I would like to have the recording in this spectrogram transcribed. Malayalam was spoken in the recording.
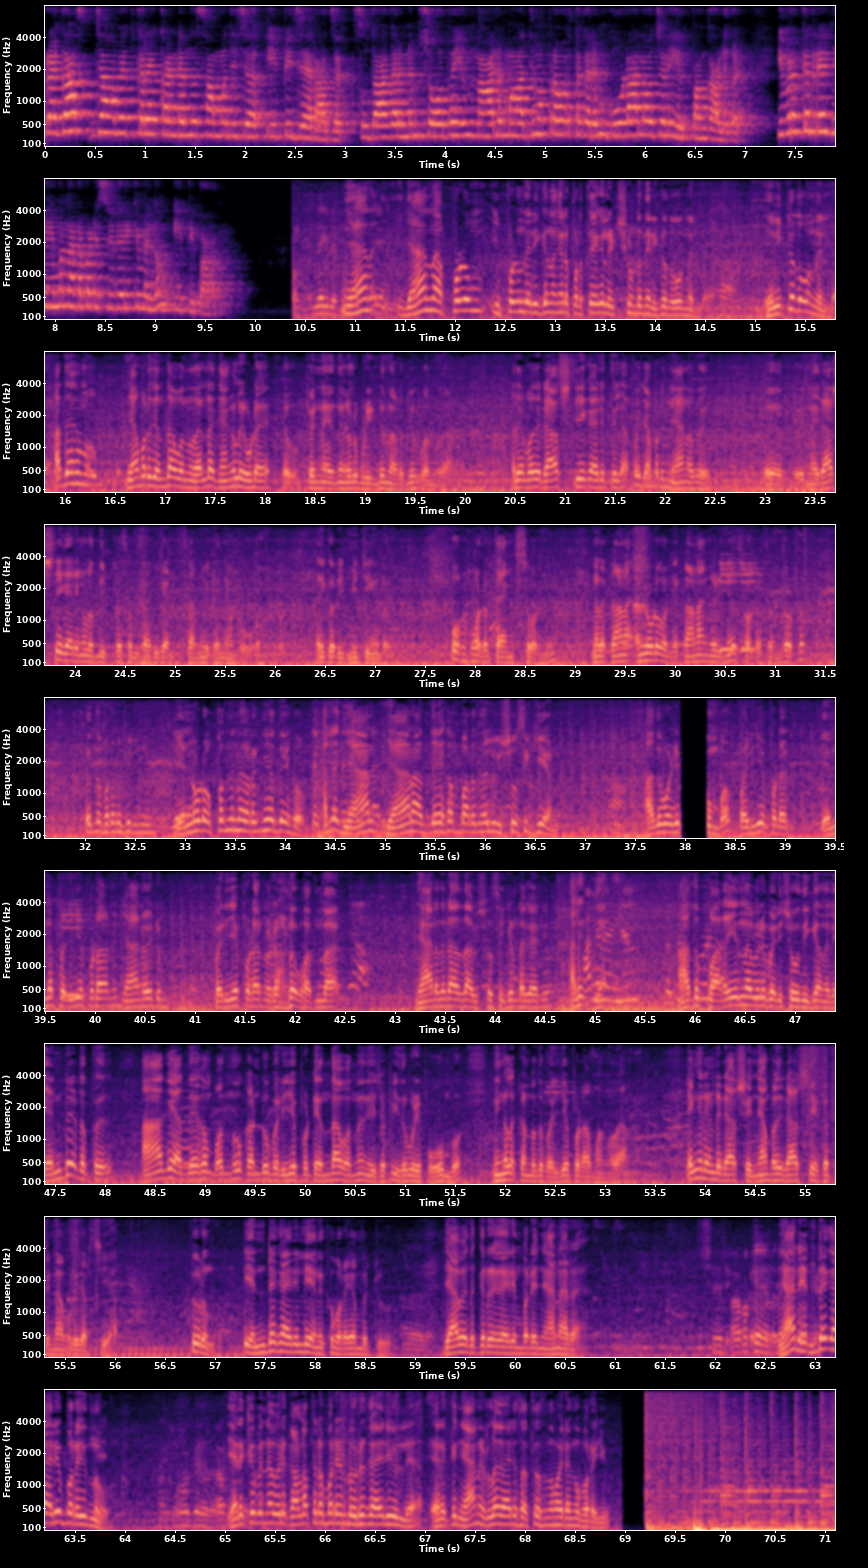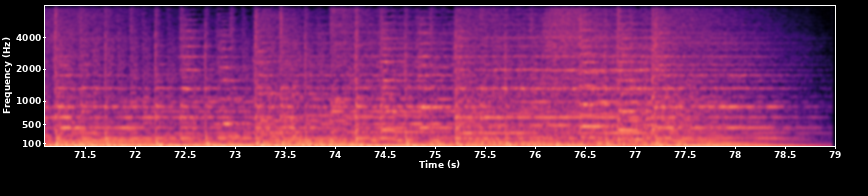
പ്രകാശ് ജാവേദ്കറെ കണ്ടെന്ന് സമ്മതിച്ച് ഇ പി ജയരാജൻ സുധാകരനും ശോഭയും നാല് മാധ്യമപ്രവർത്തകരും ഗൂഢാലോചനയിൽ പങ്കാളികൾ. ഇവർക്കെതിരെ നിയമ നടപടി സ്വീകരിക്കുമെന്നും ഇ പി പറഞ്ഞു. ഞാൻ ഞാൻ അപ്പോഴും ഇപ്പോഴും ധരിക്കുന്ന അങ്ങനെ പ്രത്യേക ലക്ഷ്യമുണ്ടെന്ന് എനിക്ക് തോന്നുന്നില്ല. എനിക്ക് തോന്നുന്നില്ല. അദ്ദേഹം ഞാൻ പറഞ്ഞത് എന്താ വന്നതല്ല അല്ല ഞങ്ങൾ ഇവിടെ പിന്നെ നിങ്ങൾ ഇവിടെ ഉണ്ടെന്ന് അറിഞ്ഞു വന്നതാണ്. അതേപോലെ രാഷ്ട്രീയ കാര്യത്തിൽ അപ്പോൾ ഞാൻ പറഞ്ഞു ഞാനത് പിന്നെ രാഷ്ട്രീയ കാര്യങ്ങളൊന്നും ഇപ്പോൾ സംസാരിക്കാൻ സമയമില്ല ഞാൻ പോകുവാണ് എനിക്കൊരു മീറ്റിംഗ് ഉണ്ട് ഓ വളരെ താങ്ക്സ് പറഞ്ഞു. നിങ്ങളെ കാണാൻ എന്നോട് പറഞ്ഞു കാണാൻ കഴിഞ്ഞത് വളരെ സന്തോഷം എന്ന് പറഞ്ഞ് പിരിഞ്ഞു. എന്നോടൊപ്പം തന്നെ ഇറങ്ങി അദ്ദേഹം. അല്ല ഞാൻ ഞാൻ അദ്ദേഹം പറഞ്ഞതിൽ വിശ്വസിക്കുകയാണ്. അതുവഴി പോകുമ്പോൾ പരിചയപ്പെടാൻ എന്നെ പരിചയപ്പെടാനും ഞാനൊരു പരിചയപ്പെടാൻ ഒരാൾ വന്നാൽ ഞാനതിനെ അത് അവിശ്വസിക്കേണ്ട കാര്യം. അല്ല അത് പറയുന്നവർ പരിശോധിക്കാന്നില്ല എന്റെ അടുത്ത് ആകെ അദ്ദേഹം വന്നു കണ്ടു പരിചയപ്പെട്ടു എന്താ വന്നതെന്ന് ചോദിച്ചപ്പോൾ ഇതുവഴി പോകുമ്പോൾ നിങ്ങളെ കണ്ടത് പരിചയപ്പെടാൻ വന്നതാണ്. എങ്ങനെയുണ്ട് രാഷ്ട്രീയം? ഞാൻ പറഞ്ഞ രാഷ്ട്രീയമൊക്കെ പിന്നെ നമുക്ക് ചർച്ച ചെയ്യാം. തീർന്നു എന്റെ കാര്യമല്ലേ എനിക്ക് പറയാൻ പറ്റൂ. ജാവേദക്കറുടെ കാര്യം പറയാൻ ഞാനാരാ? ഞാൻ എന്റെ കാര്യം പറയുന്നു. എനിക്ക് പിന്നെ ഒരു കള്ളത്തരം പറയേണ്ട ഒരു കാര്യമില്ല എനിക്ക് ഞാനുള്ള കാര്യം സത്യസന്ധമായിട്ട് അങ്ങ് പറയും.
